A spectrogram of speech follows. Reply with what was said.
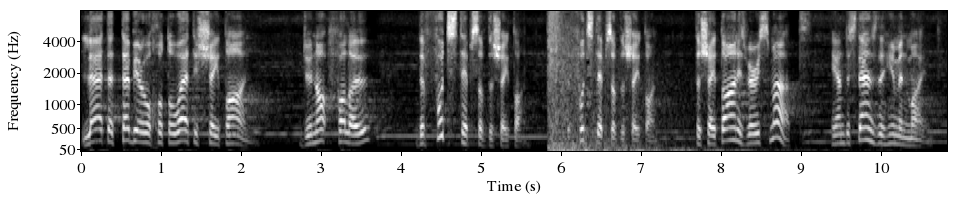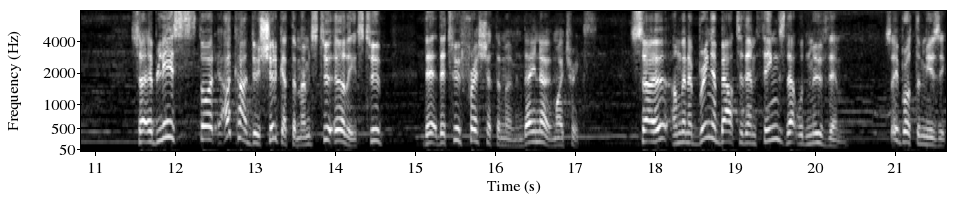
لا تتبعوا خطوات الشيطان Do not follow the footsteps of the shaitan. The footsteps of the shaitan. The shaitan is very smart. He understands the human mind. So Iblis thought, I can't do shirk at the moment. It's too early. It's too, they're, they're too fresh at the moment. They know my tricks. So I'm going to bring about to them things that would move them. So he brought the music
